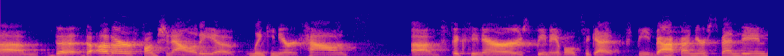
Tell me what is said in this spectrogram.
Um, the the other functionality of linking your accounts, um, fixing errors, being able to get feedback on your spending.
